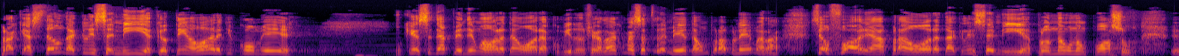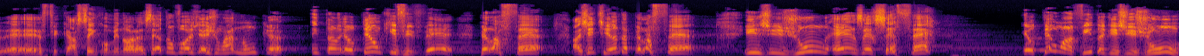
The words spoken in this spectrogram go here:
para a questão da glicemia, que eu tenho a hora de comer, porque se depender uma hora, da hora a comida não chega lá, começa a tremer, dá um problema lá. Se eu for olhar para a hora da glicemia, para não, não posso é, ficar sem comer na hora, eu não vou jejuar nunca. Então eu tenho que viver pela fé. A gente anda pela fé. E jejum é exercer fé. Eu ter uma vida de jejum,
